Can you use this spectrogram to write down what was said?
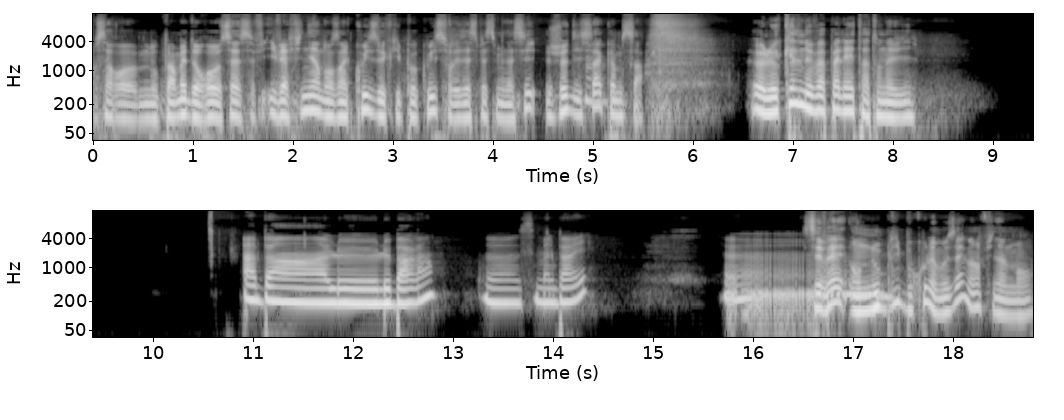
Ça re- nous permet de. re- ça- ça- il va finir dans un quiz de Kipo Quiz sur les espèces menacées. Je dis ça Mhm. comme ça. Euh, lequel ne va pas l'être, à ton avis? Ah ben, le, le barin, euh, c'est mal barré. Euh, C'est vrai, on oublie beaucoup la Moselle, hein, finalement.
